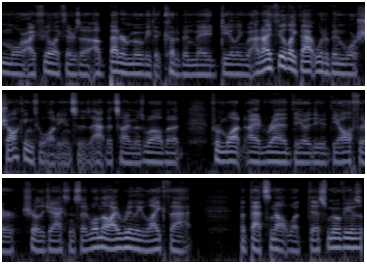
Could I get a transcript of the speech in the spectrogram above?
more. I feel like there's a, a better movie that could have been made dealing with, and I feel like that would have been more shocking to audiences at the time as well. But from what I had read, the the, the author Shirley Jackson said, "Well, no, I really like that, but that's not what this movie is.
